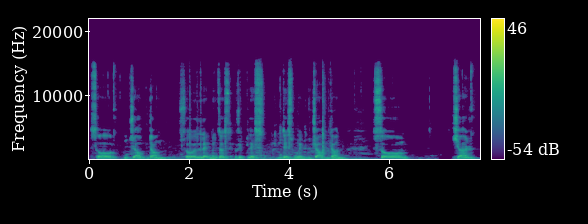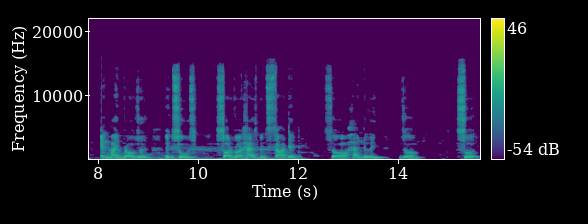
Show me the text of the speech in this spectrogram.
So job done. So let me just replace this with job done. So here in my browser it shows server has been started so handling so so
